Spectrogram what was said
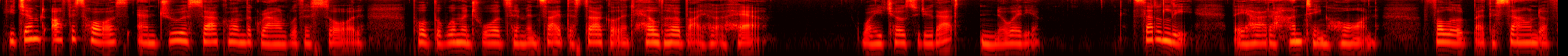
he jumped off his horse and drew a circle on the ground with his sword, pulled the woman towards him inside the circle, and held her by her hair. Why he chose to do that, no idea. Suddenly, they heard a hunting horn, followed by the sound of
